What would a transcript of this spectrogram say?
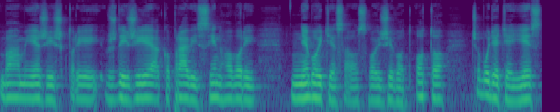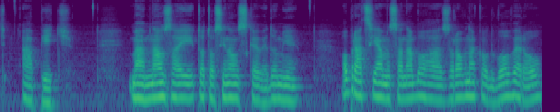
vám Ježiš, ktorý vždy žije ako pravý syn, hovorí, nebojte sa o svoj život, o to, čo budete jesť a piť. Mám naozaj toto synovské vedomie. Obraciam sa na Boha s rovnakou dôverou,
